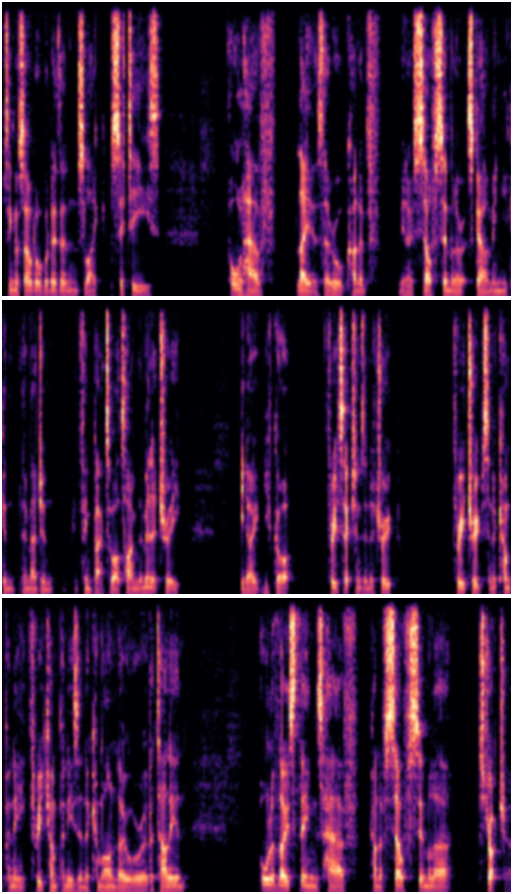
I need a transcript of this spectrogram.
single celled organisms, like cities, all have layers. They're all kind of, you know, self similar at scale. I mean, you can imagine, think back to our time in the military, you know, you've got three sections in a troop, three troops in a company, three companies in a commando or a battalion. All of those things have kind of self similar structure.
